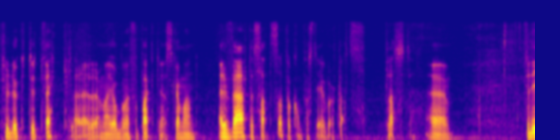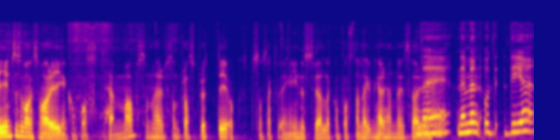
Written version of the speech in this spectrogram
produktutvecklare eller om man jobbar med förpackningar, ska man, är det värt att satsa på komposterbar plats, plast? Ehm, för det är inte så många som har egen kompost hemma som är sånt bra sprutt och som sagt vi har inga industriella kompostanläggningar ännu i Sverige. Nej, nej men och det,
